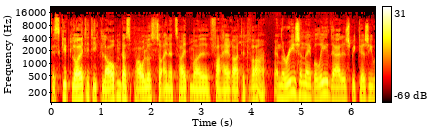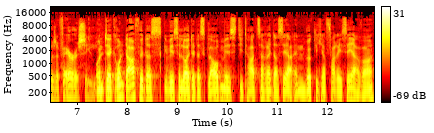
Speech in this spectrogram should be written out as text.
Es gibt Leute, die glauben, dass Paulus zu einer Zeit mal verheiratet war. And the reason they believe that is because he was a Pharisee. Und der Grund dafür, dass gewisse Leute das glauben, ist die Tatsache, dass er ein wirklicher Pharisäer war.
